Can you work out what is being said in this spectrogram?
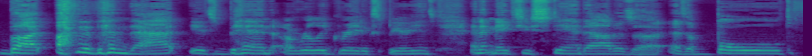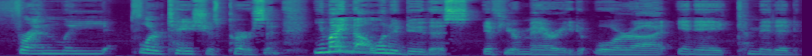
But other than that, it's been a really great experience and it makes you stand out as a as a bold, friendly, flirtatious person. You might not want to do this if you're married or uh, in a committed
